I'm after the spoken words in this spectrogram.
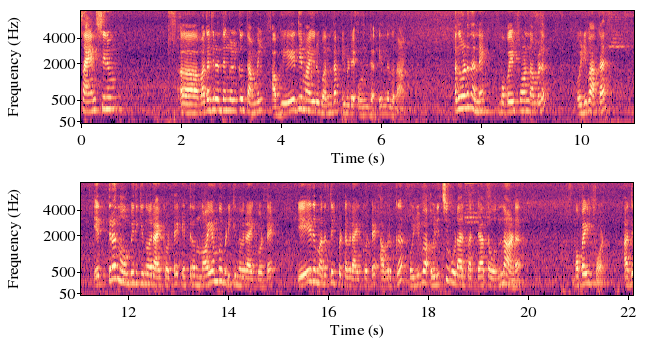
സയൻസിനും മതഗ്രന്ഥങ്ങൾക്കും തമ്മിൽ അഭേദ്യമായൊരു ബന്ധം ഇവിടെ ഉണ്ട് എന്നുള്ളതാണ്. അതുകൊണ്ട് തന്നെ മൊബൈൽ ഫോൺ നമ്മൾ ഒഴിവാക്കാൻ എത്ര നോമ്പിരിക്കുന്നവരായിക്കോട്ടെ എത്ര നൊയമ്പ് പിടിക്കുന്നവരായിക്കോട്ടെ ഏത് മതത്തിൽപ്പെട്ടവരായിക്കോട്ടെ അവർക്ക് ഒഴിവ ഒഴിച്ചുകൂടാൻ പറ്റാത്ത ഒന്നാണ് മൊബൈൽ ഫോൺ. അത്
